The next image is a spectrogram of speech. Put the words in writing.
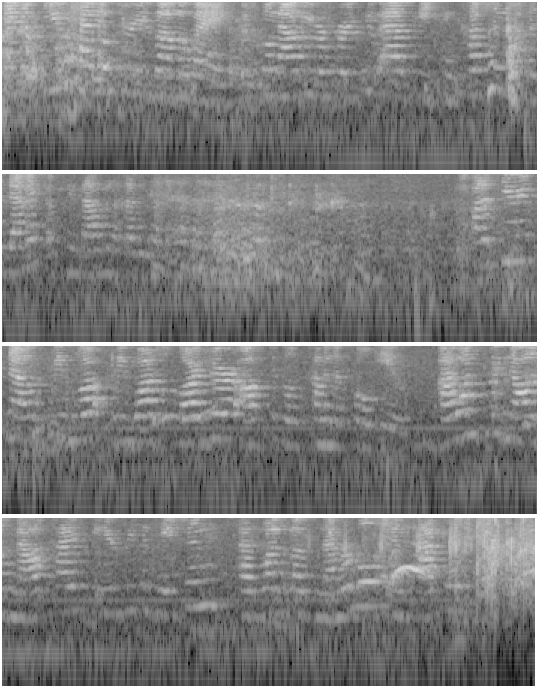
and a few head injuries on the way, which will now be referred to as the concussion epidemic of 2017. On a serious note, we've, we've watched larger obstacles come into full view. I want to acknowledge Malachi's senior presentations as one of the most memorable and impactful examples.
